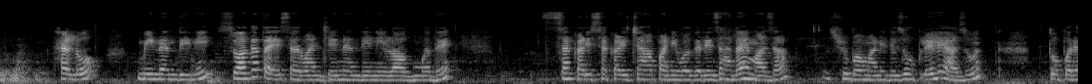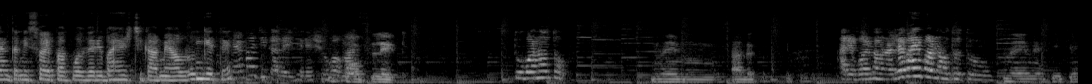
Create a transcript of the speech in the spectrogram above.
हॅलो मी नंदिनी. स्वागत आहे सर्वांचे नंदिनी लॉगमध्ये सकाळी सकाळी चहा पाणी वगैरे झालाय माझा. शुभम आणि ते झोपलेले अजून. तोपर्यंत मी स्वयंपाक वगैरे बाहेरची कामे आवरून घेते. काय भाजी करायची रे शुभम आज? पॉपलेट तू बनवतो? नाही मग साधं करते. अरे बनवणार लय भारी बनवतो तू. नाही नाही ठीक आहे.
